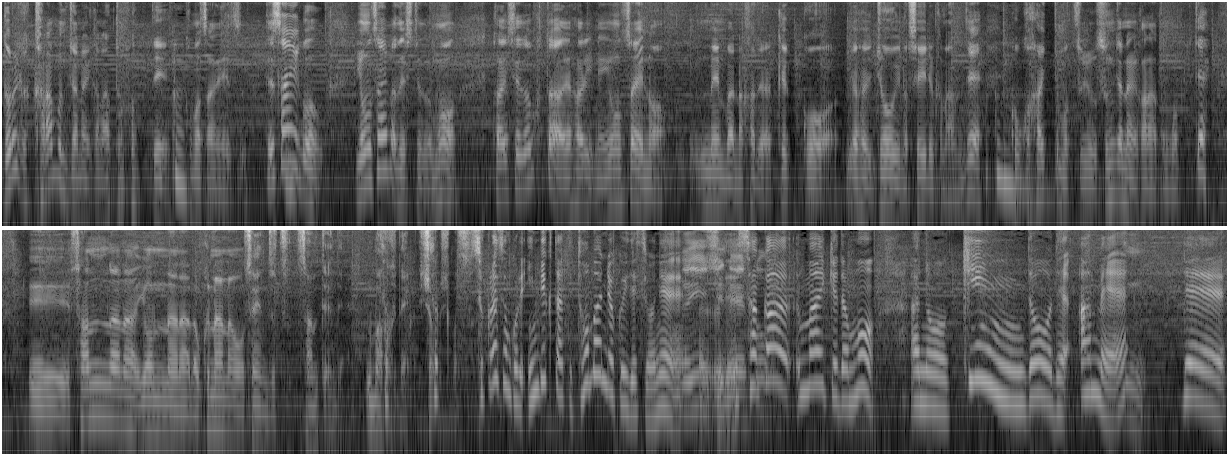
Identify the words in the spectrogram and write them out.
どれか絡むんじゃないかなと思って駒さんエース。で最後4歳馬ですけども海星ドクターはやはりね4歳のメンバーの中では結構やはり上位の勢力なんで、うん。ここ入っても通用するんじゃないかなと思って、えー、374767を1000ずつ3点でうまくで勝負します。桜井さんこれインビクターって登板力いいですよね。いいしね。坂うまいけどもあの金銅で雨、で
